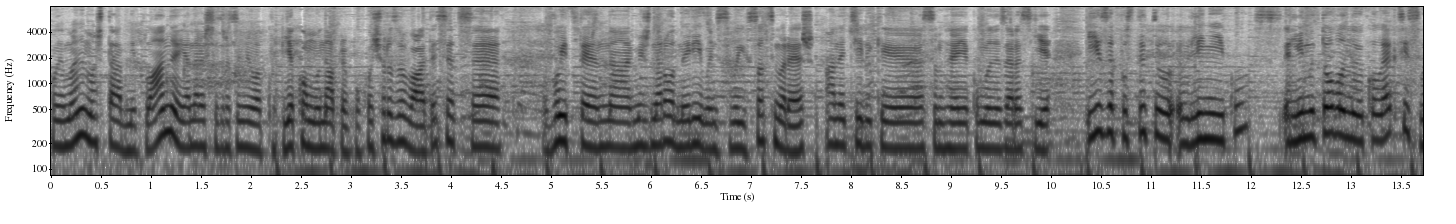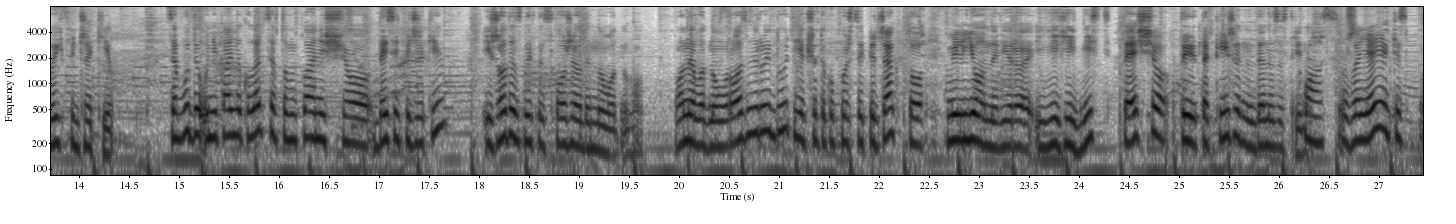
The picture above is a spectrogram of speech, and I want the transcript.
Ой, у мене масштабні плани. Я нарешті зрозуміла, в якому напрямку хочу розвиватися. Це вийти на міжнародний рівень своїх соцмереж, а не тільки СНГ, як у мене зараз є, і запустити лінійку з лімітованої колекції своїх піджаків. Це буде унікальна колекція в тому плані, що 10 піджаків, і жоден з них не схожий один на одного. Вони в одному розміру йдуть. І якщо ти купуєш цей піджак, то мільйонна вірогідність те, що ти такий же ніде не зустрінеш. Клас, вже є якісь е,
